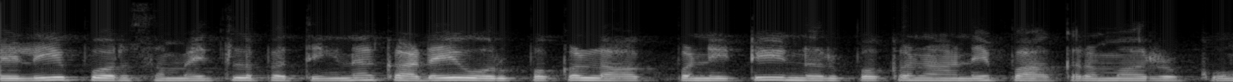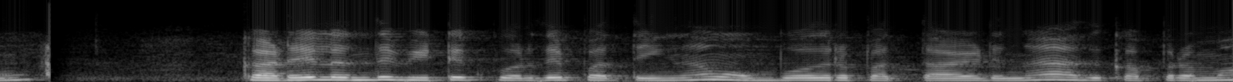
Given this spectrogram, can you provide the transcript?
வெளியே போகிற சமயத்தில் பார்த்தீங்கன்னா கடையை ஒரு பக்கம் லாக் பண்ணிவிட்டு இன்னொரு பக்கம் நானே பார்க்குற மாதிரி இருக்கும். கடையிலேருந்து வீட்டுக்கு போகிறதே பார்த்தீங்கன்னா ஒம்போதரை பத்தாயிடுங்க அதுக்கப்புறமா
